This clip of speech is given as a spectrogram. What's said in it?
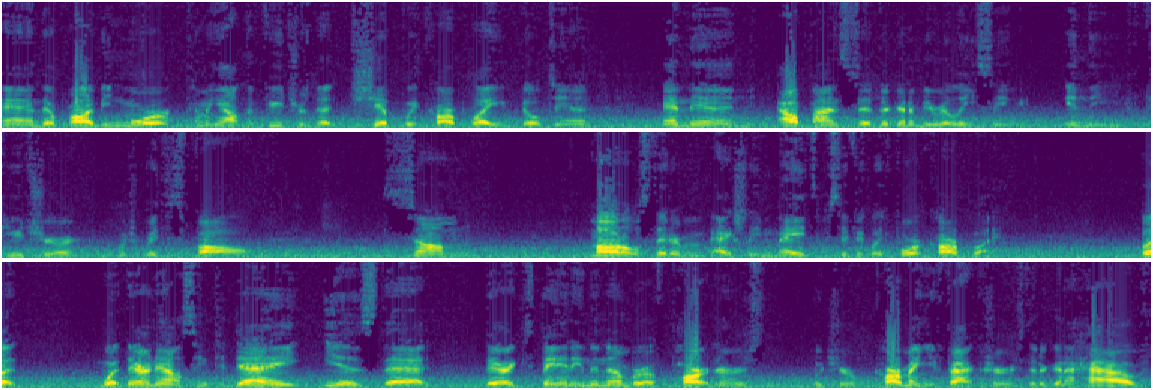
and there'll probably be more coming out in the future that ship with CarPlay built in. And then Alpine said they're going to be releasing in the future, which will be this fall, some models that are actually made specifically for CarPlay. But what they're announcing today is that they're expanding the number of partners, which are car manufacturers, that are going to have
